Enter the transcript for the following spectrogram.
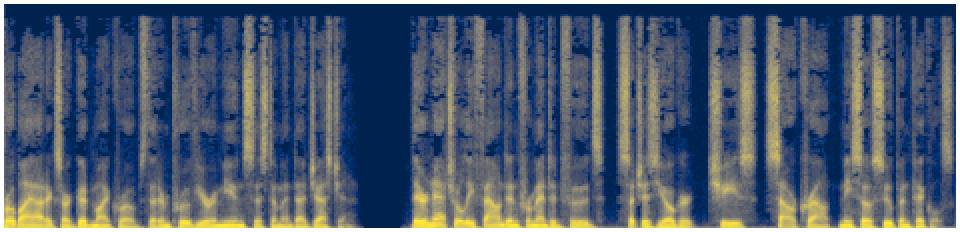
Probiotics are good microbes that improve your immune system and digestion. They're naturally found in fermented foods, such as yogurt, cheese, sauerkraut, miso soup, and pickles.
